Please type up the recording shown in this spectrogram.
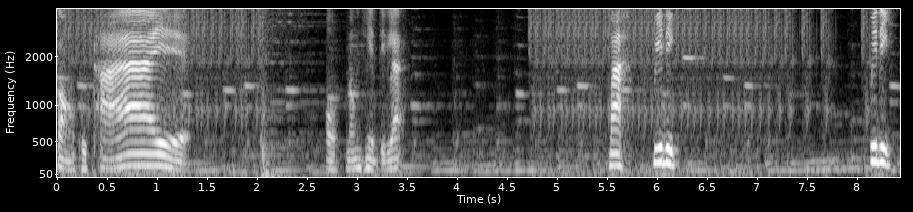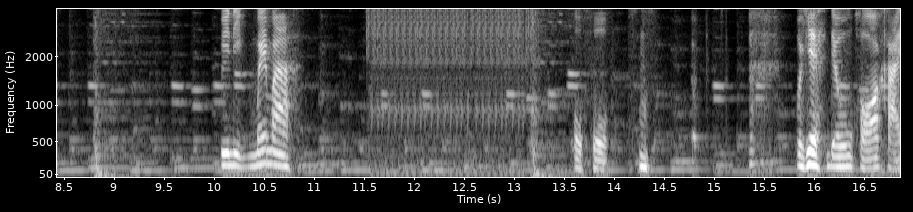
กล่องสุดท้ายโอ้น้องเห็ดอีกแล้วมาฟินิกฟินิก ฟินิกไม่มา โอ้โห โอเค เดี๋ยวผมขอขาย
